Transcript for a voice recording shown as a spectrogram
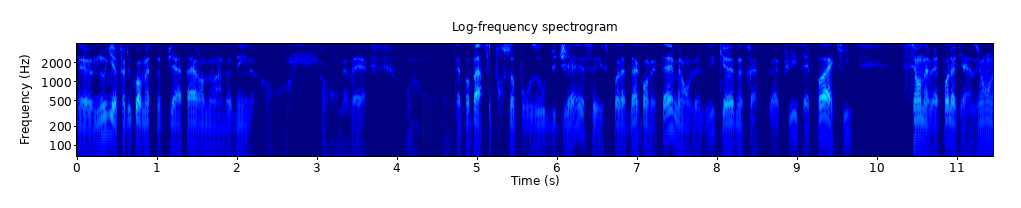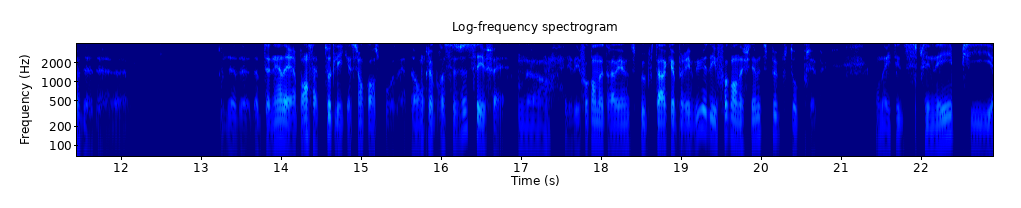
Euh, nous, il a fallu qu'on mette notre pied à terre à un moment donné, qu'on avait. On n'était pas parti pour s'opposer au budget, c'est pas là-dedans qu'on était, mais on l'a dit que notre appui n'était pas acquis si on n'avait pas l'occasion d'obtenir des réponses à toutes les questions qu'on se posait. Donc, le processus s'est fait. il y a des fois qu'on a travaillé un petit peu plus tard que prévu, il y a des fois qu'on a fini un petit peu plus tôt que prévu on a été discipliné, puis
